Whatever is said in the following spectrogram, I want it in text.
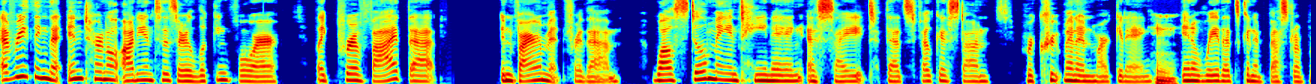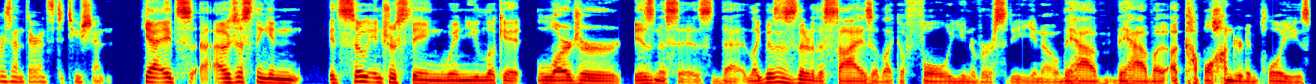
everything that internal audiences are looking for, like provide that environment for them while still maintaining a site that's focused on recruitment and marketing Hmm. in a way that's going to best represent their institution. Yeah, it's I was just thinking it's so interesting when you look at larger businesses that like businesses that are the size of like a full university, you know, they have they have a, a couple hundred employees.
